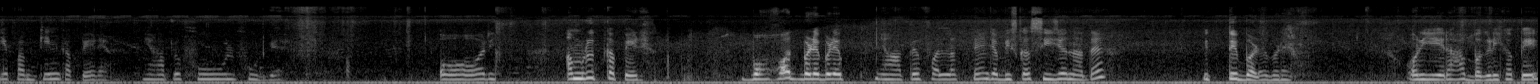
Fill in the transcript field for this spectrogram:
ये पम्पकिन का पेड़ है। यहाँ पे फूल फूट गए। और अमरुद का पेड़। बहुत बड़े बड़े यहाँ पे फल लगते हैं। जब इसका सीज़न आता है, इतने बड़े बड़े और ये रहा बगड़ी का पेड़।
